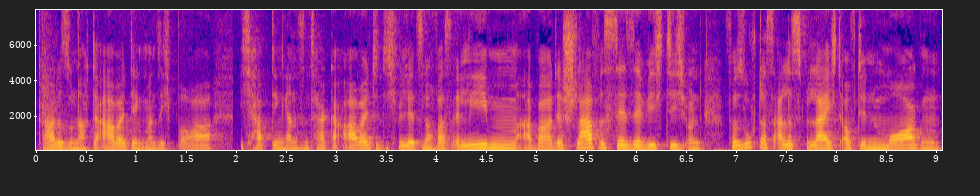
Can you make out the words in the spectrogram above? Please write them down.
Gerade so nach der Arbeit denkt man sich, boah, ich habe den ganzen Tag gearbeitet, ich will jetzt noch was erleben, aber der Schlaf ist sehr, sehr wichtig und versucht das alles vielleicht auf den Morgen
